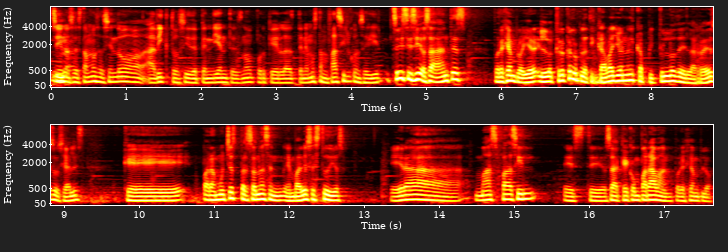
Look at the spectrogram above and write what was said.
Sí, nos estamos haciendo adictos y dependientes, ¿no? Porque la tenemos tan fácil conseguir. Sí, sí, sí, o sea, antes, por ejemplo, creo que lo platicaba yo en el capítulo de las redes sociales, que para muchas personas en, en varios estudios, era más fácil, este, o sea, que comparaban, por ejemplo,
